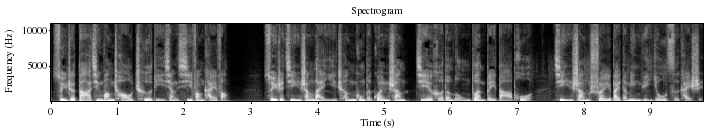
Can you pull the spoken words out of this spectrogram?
随着大清王朝彻底向西方开放，随着晋商赖以成功的官商结合的垄断被打破。晋商衰败的命运由此开始，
